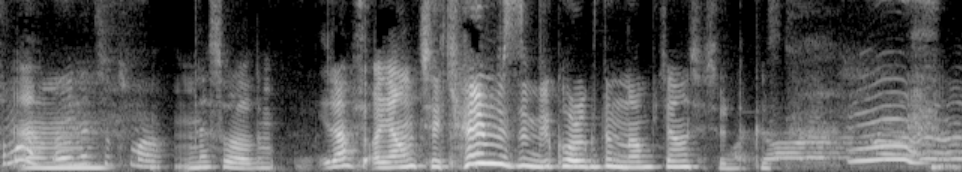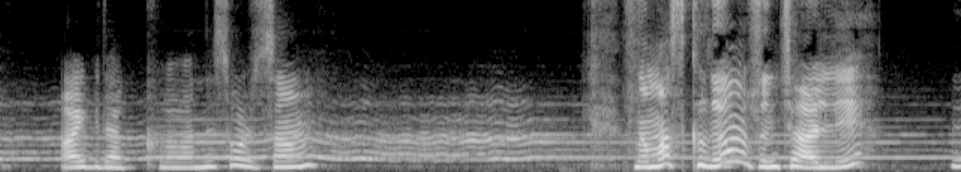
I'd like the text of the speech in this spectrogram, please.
tamam mı? Hmm. Öyle tutma. Ne soralım? İrem şu ayağını çeker misin? Bir korkudan ne yapacağını şaşırdı kız. Ay bir dakika. Ne sorsam? Namaz kılıyor musun Charlie?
